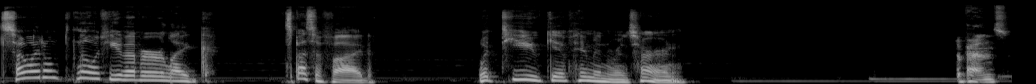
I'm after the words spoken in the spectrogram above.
So I don't know if you've ever like specified what do you give him in return? Depends.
